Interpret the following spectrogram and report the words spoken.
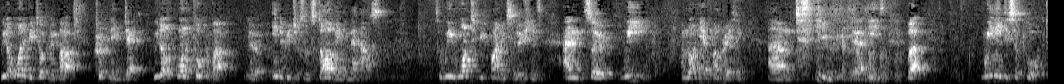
We don't want to be talking about crippling debt. We don't want to talk about you know, individuals who are starving in their house. So we want to be finding solutions. And so we, I'm not here fundraising, um, just keep uh, ease, but we need your support.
